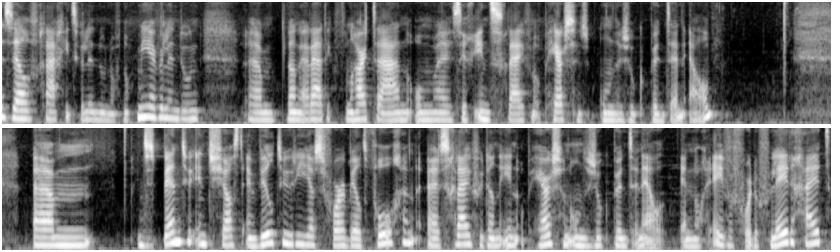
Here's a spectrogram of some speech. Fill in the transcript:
zelf graag iets willen doen of nog meer willen doen, um, dan raad ik van harte aan om zich in te schrijven op hersensonderzoek.nl. Um, dus bent u enthousiast en wilt u Ria's voorbeeld volgen, schrijf u dan in op hersenonderzoek.nl. En nog even voor de volledigheid.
